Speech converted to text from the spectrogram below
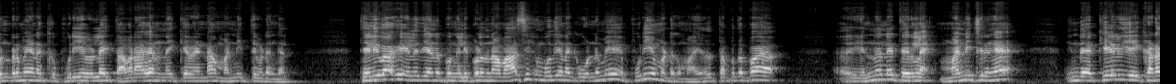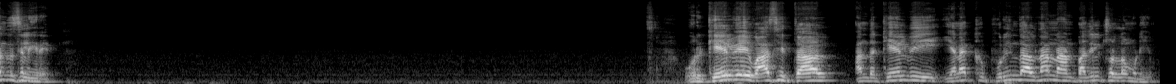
ஒன்றுமே எனக்கு புரியவில்லை. தவறாக நினைக்க வேண்டாம் மன்னித்து விடுங்கள். தெளிவாக எழுதி அனுப்புங்கள். இப்பொழுது நான் வாசிக்கும் போது எனக்கு ஒன்றுமே புரிய மாட்டேங்குமா? ஏதோ தப்பு தப்பாக என்னன்னே தெரில மன்னிச்சிருங்க. இந்த கேள்வியை கடந்து செல்கிறேன். ஒரு கேள்வியை வாசித்தால் அந்த கேள்வி எனக்கு புரிந்தால்தான் நான் பதில் சொல்ல முடியும்.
